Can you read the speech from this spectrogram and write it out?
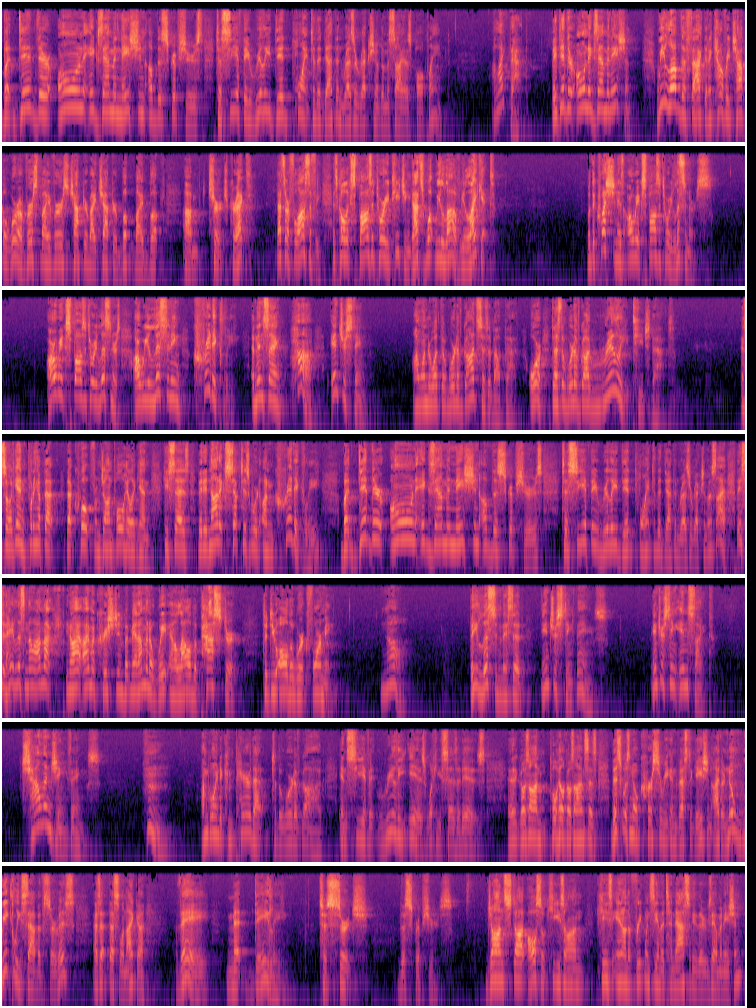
but did their own examination of the scriptures to see if they really did point to the death and resurrection of the Messiah as Paul claimed. I like that. They did their own examination. We love the fact that in Calvary Chapel, we're a verse by verse, chapter by chapter, book by book um, church, correct? That's our philosophy. It's called expository teaching. That's what we love. We like it. But the question is are we expository listeners? Are we expository listeners? Are we listening critically and then saying, huh, interesting. I wonder what the Word of God says about that. Or does the Word of God really teach that? And so, again, putting up that, that quote from John Polhill again, he says, They did not accept his word uncritically, but did their own examination of the Scriptures to see if they really did point to the death and resurrection of the Messiah. They said, hey, listen, no, I'm not, you know, I, I'm a Christian, but man, I'm going to wait and allow the pastor to do all the work for me. No. They listened. They said, interesting things, interesting insight, challenging things. Hmm, I'm going to compare that to the Word of God and see if it really is what he says it is. And it goes on, Polhill goes on and says, This was no cursory investigation either, no weekly Sabbath service, as at Thessalonica. They met daily to search the scriptures. John Stott also keys on, keys in on the frequency and the tenacity of their examination.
